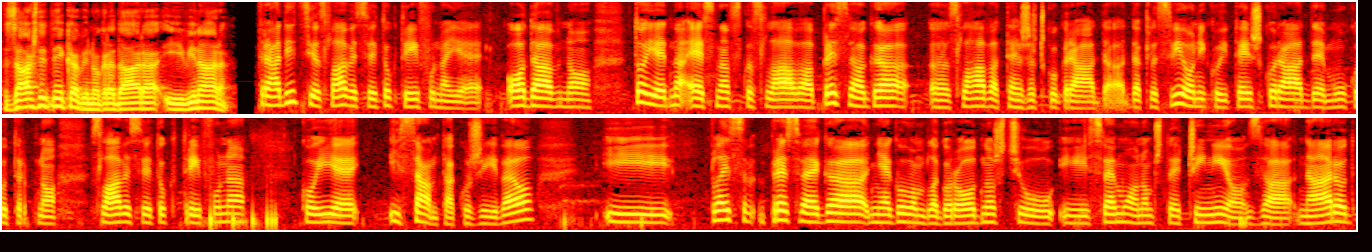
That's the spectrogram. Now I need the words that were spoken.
zaštitnika vinogradara i vinara. Tradicija slave Svetog Trifuna je odavno, to je jedna esnavska slava, pre svega e, slava težačkog rada. Dakle, svi oni koji teško rade, mukotrpno, slave Svetog Trifuna, koji je i sam tako živeo i pre svega njegovom blagorodnošću i svemu onom što je činio za narod,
